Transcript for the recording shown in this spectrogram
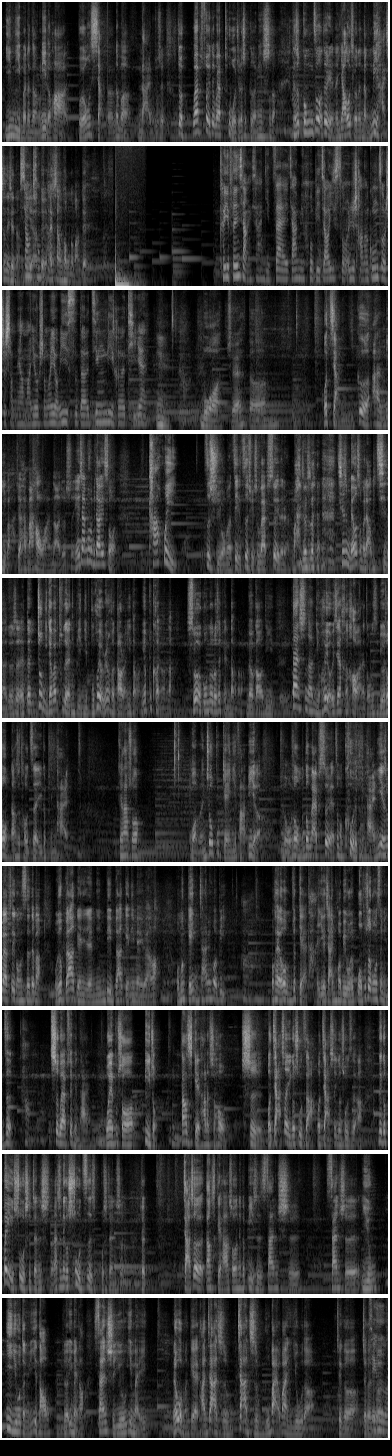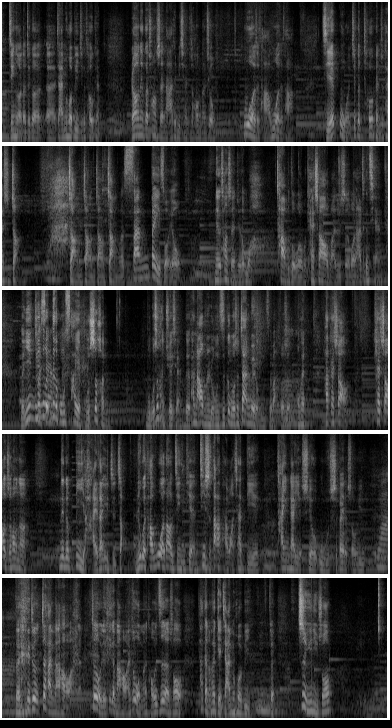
以你们的能力的话，不用想的那么难，就是就 Web3 对 Web Two 我觉得是革命式的，可是工作对人的要求的能力还是那些能力啊，对，还是相通的嘛，对。可以分享一下你在加密货币交易所日常的工作是什么样吗？有什么有意思的经历和体验？嗯，我觉得我讲一个案例吧，就还蛮好玩的，就是因为加密货币交易所，他会自诩我们自己自诩是 Web 3的人嘛，就是其实没有什么了不起的，就是对，就你跟 Web 2的人比，你不会有任何高人一等，因为不可能的，所有工作都是平等的嘛，没有高低。但是呢，你会有一些很好玩的东西，比如说我们当时投资了一个平台，跟他说。我们就不给你法币了，就是我说我们都 Web 3了，这么酷的平台，你也是 Web 3公司对吧？我就不要给你人民币，不要给你美元了，我们给你加密货币。啊，OK，我们就给了他一个加密货币，我我不说公司名字，好，是个 Web 3平台，我也不说币种。当时给他的时候，是我假设一个数字啊，我假设一个数字啊，那个倍数是真实的，但是那个数字是不是真实的？对，假设当时给他的时候，那个币是三十。三十 U，一 U 等于一刀，就是一美刀，三十 U 一枚，然后我们给了他价值价值五百万 U 的这个这个这个金额的这个呃加密货币这个 token，然后那个创始人拿这笔钱之后呢，就握着它握着它，结果这个 token 就开始涨，哇，涨涨涨涨了三倍左右，那个创始人觉得哇差不多了，我 cash out 吧，就是我拿这个钱，对，因因为那个那个公司它也不是很。不是很缺钱，对，他拿我们的融资更多是战略融资吧，说是 OK。他 cash out，cash out 之后呢，那个币还在一直涨。如果它握到今天，即使大盘往下跌，它应该也是有五十倍的收益。哇，对，就这还蛮好玩的。这个我觉得第一个蛮好玩，就我们投资的时候，它可能会给加密货币。对，至于你说，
